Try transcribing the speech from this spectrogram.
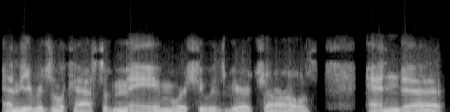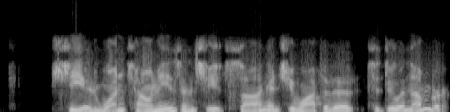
and the original cast of Mame, where she was Vera Charles. And uh, she had won Tonys, and she had sung, and she wanted to, to do a number.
